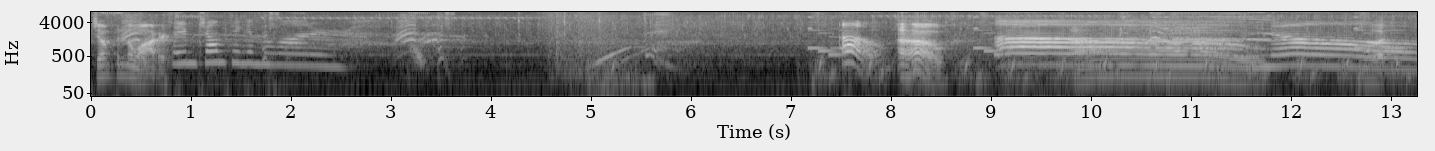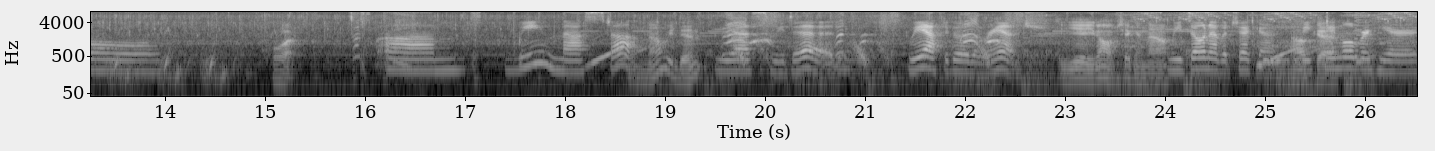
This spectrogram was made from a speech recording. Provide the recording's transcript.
Jump in the water. I'm jumping in the water. Oh. Oh. Oh. Oh. No. What? Um, we messed up. No, we didn't. Yes, we did. We have to go to the ranch. Yeah, you don't have chicken now. We don't have a chicken. We came over here,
